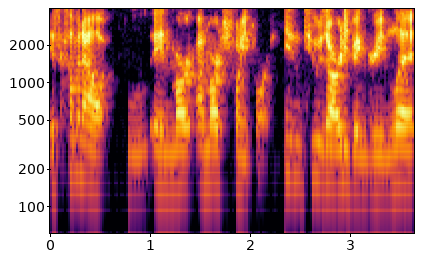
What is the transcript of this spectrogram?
is coming out in Mar- on March 24th. Season two has already been greenlit.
